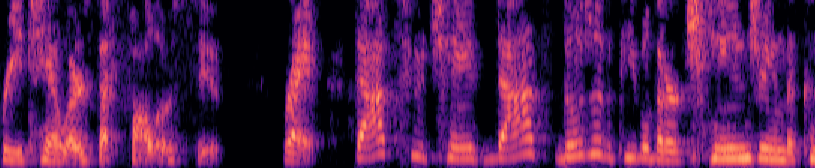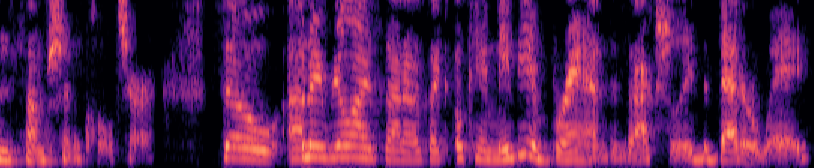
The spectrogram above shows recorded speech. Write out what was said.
retailers that follow suit, right? That's who change. That's those are the people that are changing the consumption culture. So um, when I realized that, I was like, okay, maybe a brand is actually the better way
